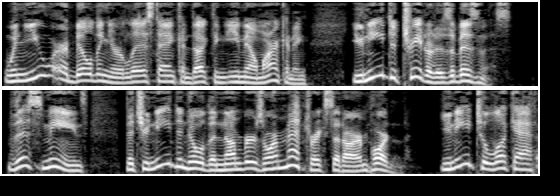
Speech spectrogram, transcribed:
When you are building your list and conducting email marketing, you need to treat it as a business. This means that you need to know the numbers or metrics that are important. You need to look at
